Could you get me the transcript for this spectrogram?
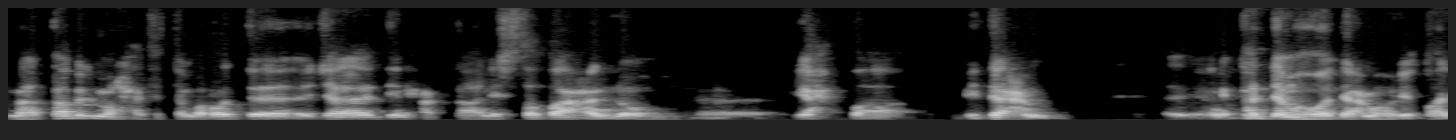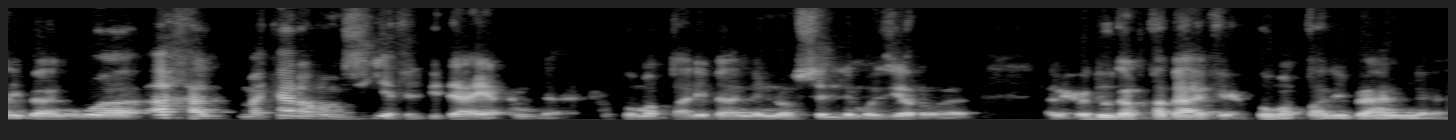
ما قبل مرحلة التمرد جلال الدين حقاني استطاع انه آه، يحظى بدعم يعني قدم هو دعمه لطالبان وأخذ مكانة رمزية في البداية عند حكومة طالبان انه سلم وزير الحدود القبائل في حكومة طالبان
